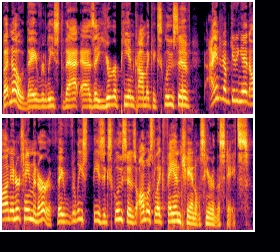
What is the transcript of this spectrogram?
But no, they released that as a European comic exclusive. I ended up getting it on Entertainment Earth. They released these exclusives almost like fan channels here in the States.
